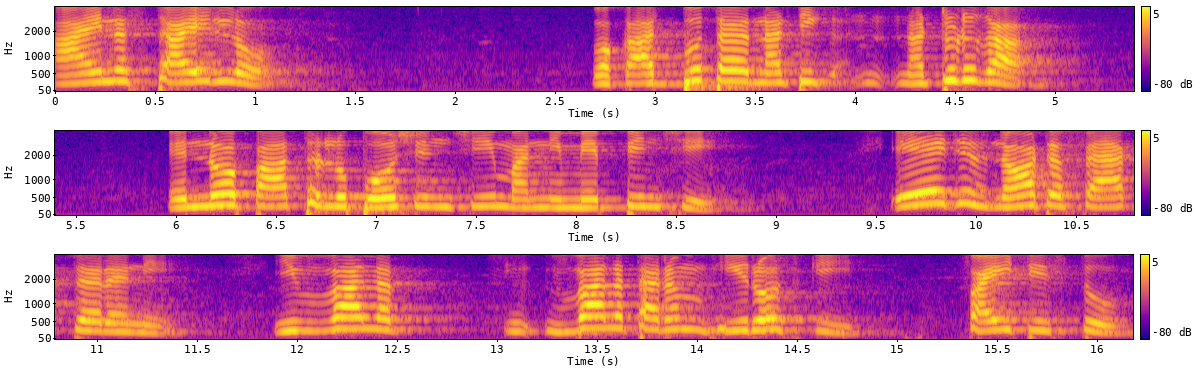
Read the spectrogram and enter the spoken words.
ఆయన స్టైల్లో ఒక అద్భుత నటి నటుడుగా ఎన్నో పాత్రలు పోషించి మన్ని మెప్పించి age is not a factor అని ఇవాళ ఇవాళ తరం హీరోస్కి ఫైట్ ఇస్తూ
